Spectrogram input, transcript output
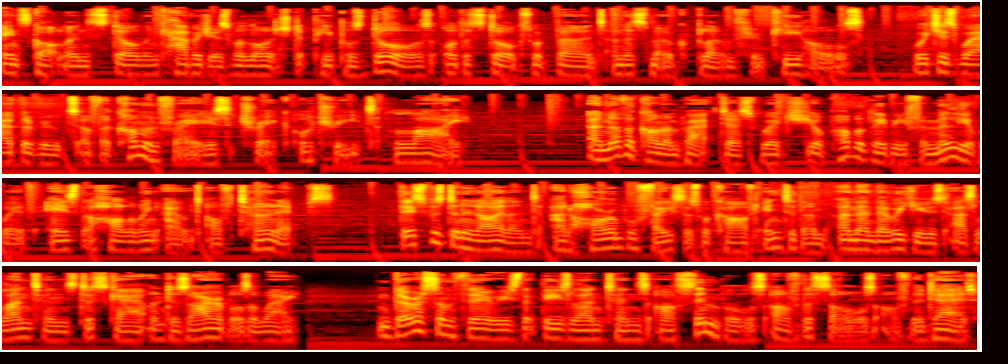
In Scotland, stolen cabbages were launched at people's doors, or the stalks were burnt and the smoke blown through keyholes, which is where the roots of the common phrase trick or treat lie. Another common practice, which you'll probably be familiar with, is the hollowing out of turnips. This was done in Ireland, and horrible faces were carved into them, and then they were used as lanterns to scare undesirables away. There are some theories that these lanterns are symbols of the souls of the dead,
